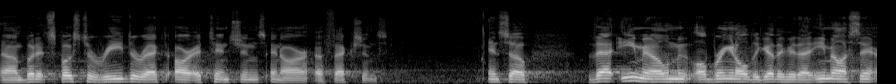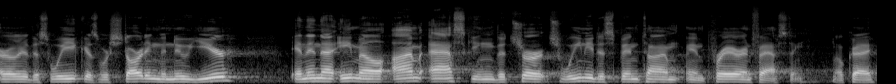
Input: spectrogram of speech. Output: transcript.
Um, but it's supposed to redirect our attentions and our affections. And so, that email, I'll bring it all together here. That email I sent earlier this week as we're starting the new year. And in that email, I'm asking the church, we need to spend time in prayer and fasting, okay?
